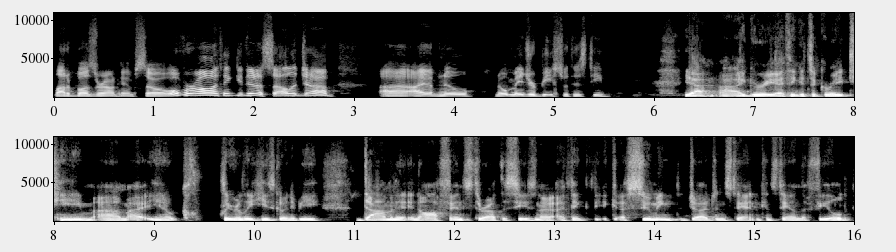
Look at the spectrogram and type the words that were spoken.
lot of buzz around him. So overall, I think you did a solid job. Uh, I have no no major beefs with his team. Yeah, I agree. I think it's a great team. Um, I, you know, clearly he's going to be dominant in offense throughout the season. I, I think, the, assuming Judge and Stanton can stay on the field,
